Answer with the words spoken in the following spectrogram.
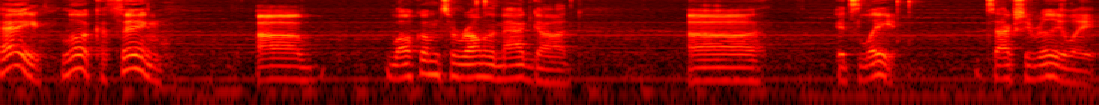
Hey, look, a thing. Uh, welcome to Realm of the Mad God. Uh, it's late. It's actually really late.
